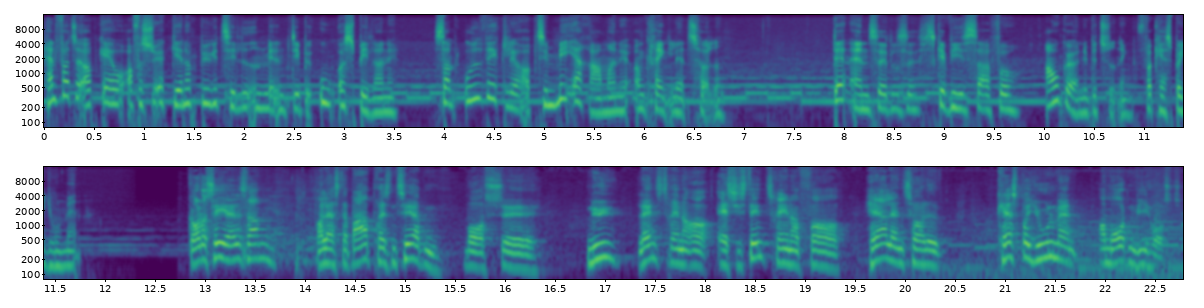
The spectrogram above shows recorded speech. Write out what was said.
Han får til opgave at forsøge at genopbygge tilliden mellem DBU og spillerne, samt udvikle og optimere rammerne omkring landsholdet. Den ansættelse skal vise sig at få afgørende betydning for Kasper Julemand. Godt at se jer alle sammen, og lad os da bare præsentere dem. Vores øh, nye landstræner og assistenttræner for herrelandsholdet, Kasper Julemand og Morten Vihorst.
